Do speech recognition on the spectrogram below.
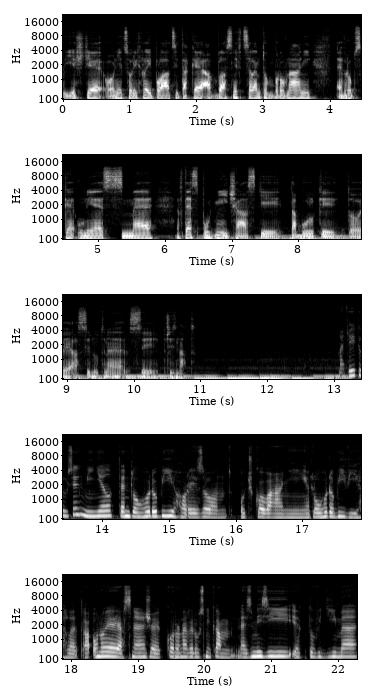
ještě o něco rychleji, Poláci také a vlastně v celém tom porovnání Evropské unie jsme v té spodní části tabulky, to je asi nutné si přiznat. Matěj, tu už jsi zmínil ten dlouhodobý horizont očkování, dlouhodobý výhled a ono je jasné, že koronavirus nikam nezmizí, jak to vidíme,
